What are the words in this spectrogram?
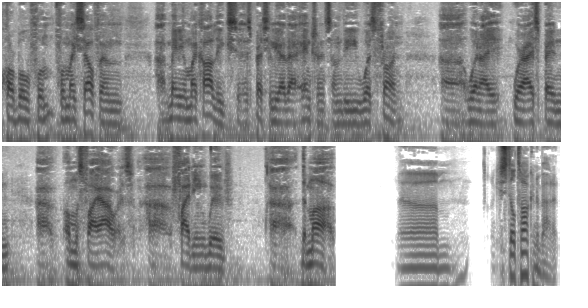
horrible for, for myself and uh, many of my colleagues, especially at that entrance on the west front, uh, when I where I spent uh, almost five hours uh, fighting with the mob. Um, still talking about it.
